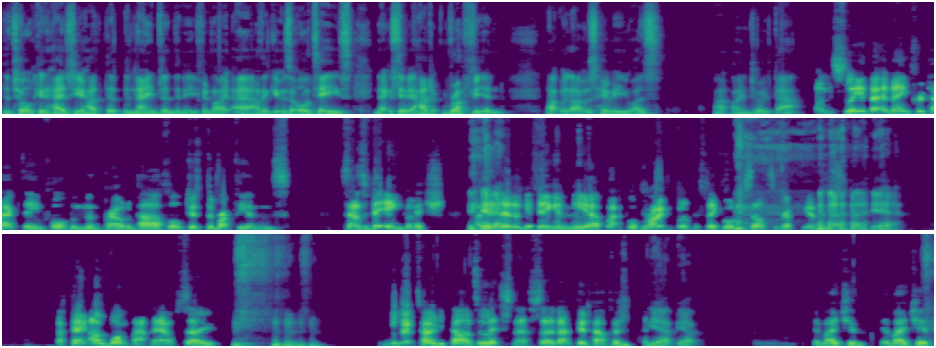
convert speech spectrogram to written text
the talking heads. You had the, the names underneath, and like uh, I think it was Ortiz. Next to it, it had Ruffian. That was that was who he was. I, I enjoyed that. Honestly, a better name for a tag team for them than Proud and Powerful. Just the Ruffians. Sounds a bit English. I think they'd end up being in the uh, Blackpool Pride Club if they called themselves the Ruffians. yeah. okay, I want that now. So you know, Tony Khan's a listener, so that could happen. yeah, yeah. Imagine, imagine.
